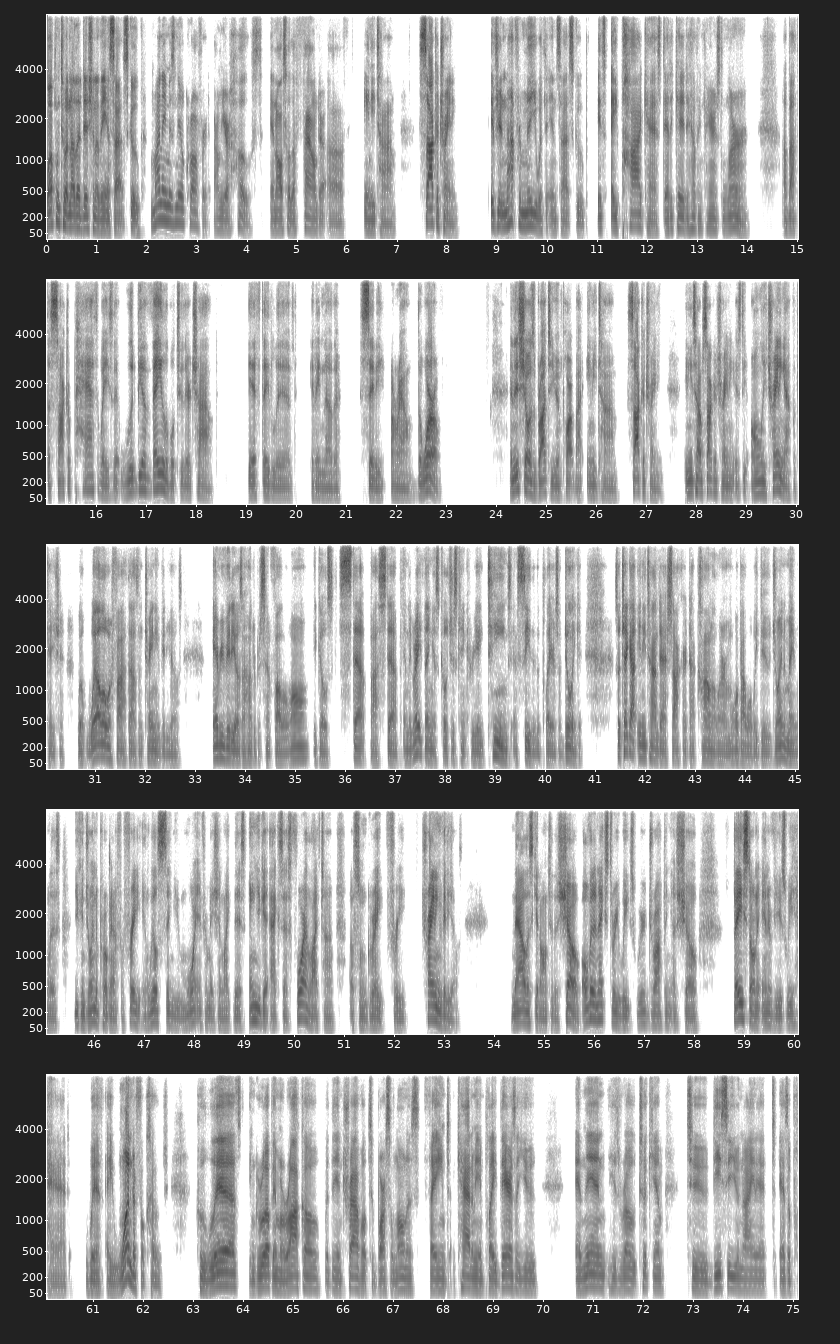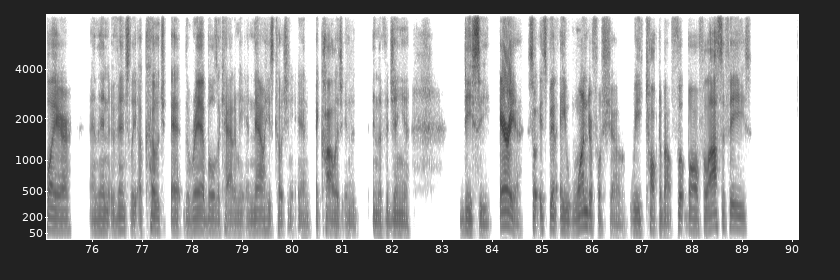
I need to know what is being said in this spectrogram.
Welcome to another edition of the Inside Scoop. My name is Neil Crawford. I'm your host and also the founder of Anytime Soccer Training. If you're not familiar with the Inside Scoop, it's a podcast dedicated to helping parents learn about the soccer pathways that would be available to their child if they lived in another city around the world. And this show is brought to you in part by Anytime Soccer Training. Anytime Soccer Training is the only training application with well over 5,000 training videos. Every video is 100% follow along. It goes step by step. And the great thing is, coaches can create teams and see that the players are doing it. So check out anytime-soccer.com to learn more about what we do. Join the mailing list. You can join the program for free, and we'll send you more information like this, and you get access for a lifetime of some great free training videos. Now let's get on to the show. Over the next three weeks, we're dropping a show based on the interviews we had with a wonderful coach who lived and grew up in Morocco, but then traveled to Barcelona's famed academy and played there as a youth. And then his road took him to DC United as a player, and then eventually a coach at the Red Bulls Academy. And now he's coaching in a college in the in the Virginia, DC area. So it's been a wonderful show. We talked about football philosophies,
